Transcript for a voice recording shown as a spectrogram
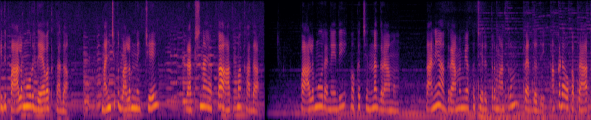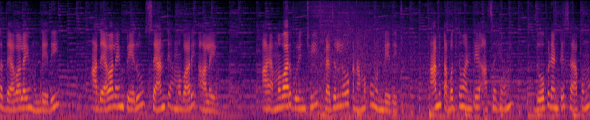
ఇది పాలమూరు దేవత కథ. మంచికి బలంనిచ్చే రక్షణ యొక్క ఆత్మ కథ. పాలమూరు అనేది ఒక చిన్న గ్రామం. కానీ ఆ గ్రామం యొక్క చరిత్ర మాత్రం పెద్దది. అక్కడ ఒక ప్రాత దేవాలయం ఉండేది. ఆ దేవాలయం పేరు శాంతి అమ్మవారి ఆలయం. ఆ అమ్మవారి గురించి ప్రజల్లో ఒక నమ్మకం ఉండేది. ఆమెకు అబద్ధం అంటే అసహ్యం దోపిడంటే శాపము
